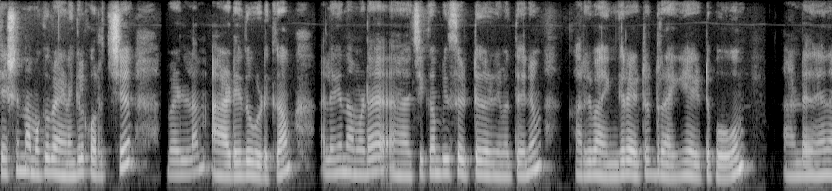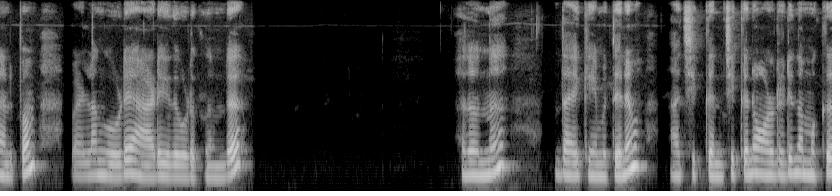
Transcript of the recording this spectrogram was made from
ശേഷം നമുക്ക് വേണമെങ്കിൽ കുറച്ച് വെള്ളം ആഡ് ചെയ്ത് കൊടുക്കാം. അല്ലെങ്കിൽ നമ്മുടെ ചിക്കൻ പീസ് ഇട്ട് കഴിയുമ്പോഴത്തേനും കറി ഭയങ്കരമായിട്ട് ഡ്രൈ ആയിട്ട് പോകും. അതുകൊണ്ട് ഞാൻ അല്പം വെള്ളം കൂടെ ആഡ് ചെയ്ത് കൊടുക്കുന്നുണ്ട്. അതൊന്ന് ഇതായി കഴിയുമ്പോഴത്തേനും ആ ചിക്കൻ ചിക്കൻ ഓൾറെഡി നമുക്ക്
